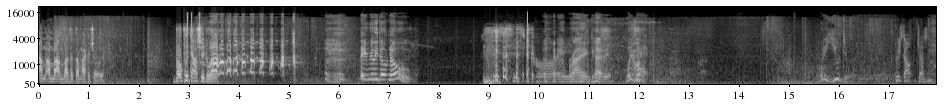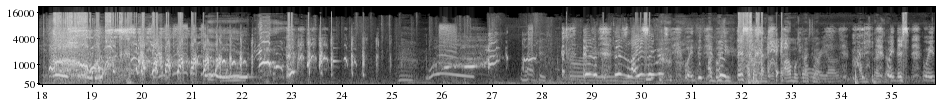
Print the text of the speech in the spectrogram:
I'm, I'm, I'm about to throw my controller. Bro, put down shit door. They really don't know. This is crazy. Ryan got it. What is that? What are you doing? Please don't, Justin. that is crazy. There's lightsabers. Wait, th- I'm wait, dizzy. there's. Oh my. I almost passed out. worry, y'all. I almost passed out. wait, there's. Wait,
